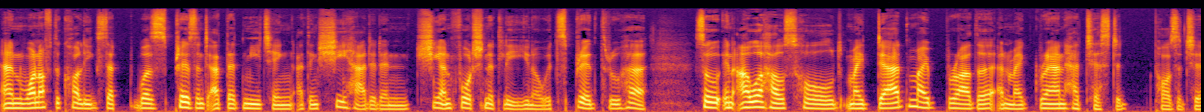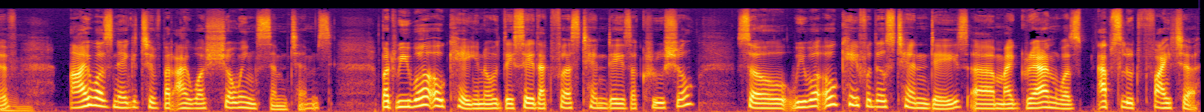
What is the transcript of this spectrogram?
And one of the colleagues that was present at that meeting, I think she had it, and she unfortunately, you know, it spread through her. So in our household, my dad, my brother, and my gran had tested positive. Mm. I was negative, but I was showing symptoms. But we were okay. You know, they say that first 10 days are crucial. So we were okay for those 10 days. Uh, my gran was absolute fighter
